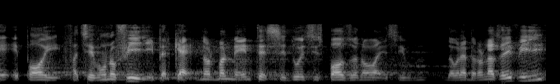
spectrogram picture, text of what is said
e, e, poi facevano figli, perché normalmente se due si sposano e si, dovrebbero nascere figli,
